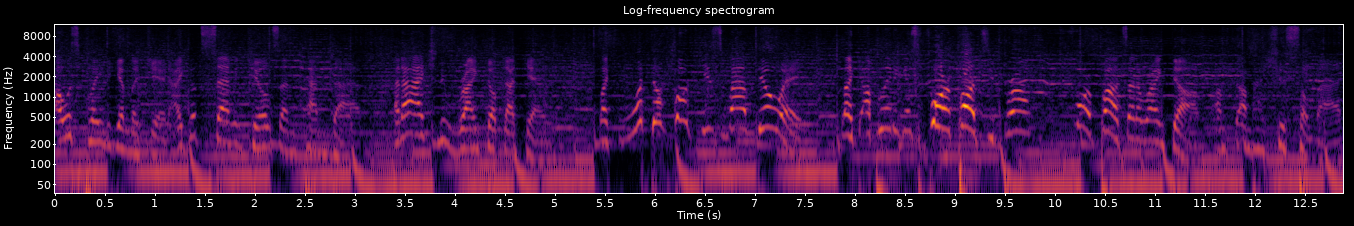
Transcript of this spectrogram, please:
I was playing the game legit. I got 7 kills and 10 death. And I actually ranked up that game. Like, what the fuck is Valve doing? Like, I played against 4 bots, you bro! 4 bots and I ranked up. I'm, I'm actually so mad.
